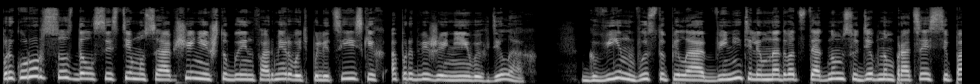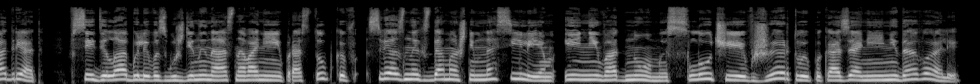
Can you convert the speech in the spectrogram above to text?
прокурор создал систему сообщений, чтобы информировать полицейских о продвижении в их делах. Гвин выступила обвинителем на 21 судебном процессе подряд. Все дела были возбуждены на основании проступков, связанных с домашним насилием, и ни в одном из случаев жертвы показаний не давали.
